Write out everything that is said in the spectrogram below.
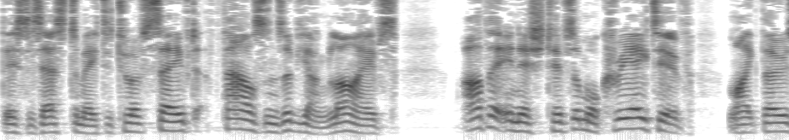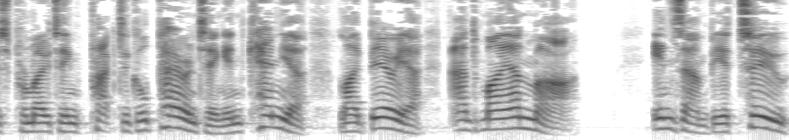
This is estimated to have saved thousands of young lives. Other initiatives are more creative, like those promoting practical parenting in Kenya, Liberia, and Myanmar. In Zambia, too,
